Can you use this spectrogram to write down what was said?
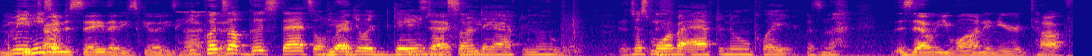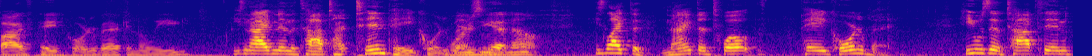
You I mean, keep he's trying a- to say that he's good. He's not. he puts good. up good stats on Yeah, regular games on. Sunday afternoon. It's Just more of an afternoon player. That's not. Is that what you want in your top five paid quarterback in the league? He's not even in the top t- ten paid quarterbacks. Where's he at now? He's like the ninth or twelfth paid quarterback. He was in the top ten.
